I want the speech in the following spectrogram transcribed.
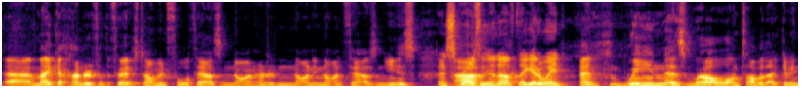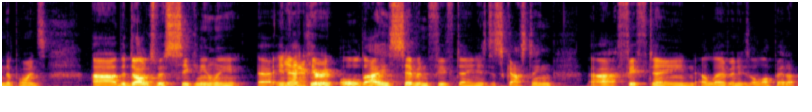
uh, make 100 for the first time in 4,999,000 years. and surprisingly enough, they get a win. And win as well, on top of that, getting the points. Uh, the dogs were sickeningly uh, inaccurate, Inaccurate. all day. 7-15 is disgusting. Uh, 15-11 is a lot better.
